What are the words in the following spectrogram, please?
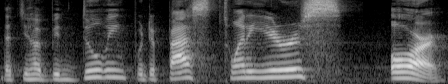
that you have been doing for the past 20 years? Or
